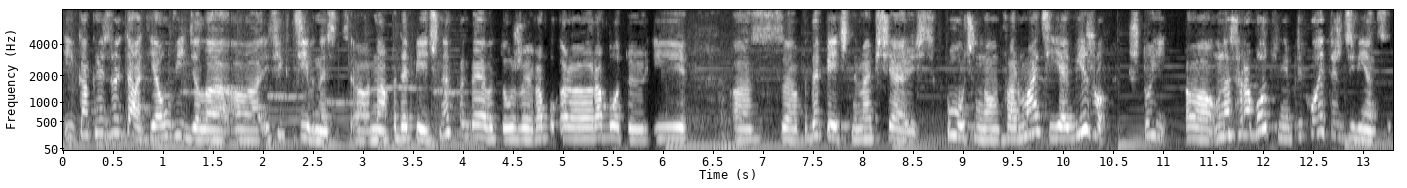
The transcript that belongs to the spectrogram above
И как результат я увидела эффективность на подопечных, когда я вот уже работаю и с подопечным общаюсь в коучинговом формате, я вижу, что а, у нас в работу не приходят иждивенцы.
